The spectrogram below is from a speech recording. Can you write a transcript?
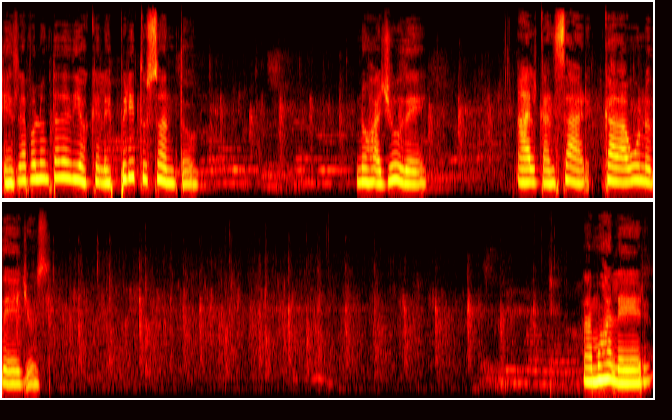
Es la voluntad de Dios que el Espíritu Santo nos ayude a alcanzar cada uno de ellos. Vamos a leer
